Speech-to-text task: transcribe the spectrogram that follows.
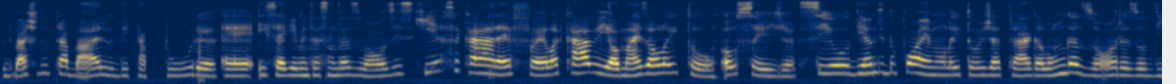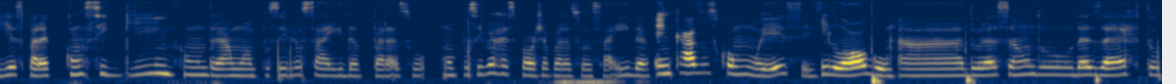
por debaixo do trabalho de captura é, e segmentação das vozes que essa tarefa ela cabe ao mais ao leitor. Ou seja se o diante do poema o leitor já traga longas horas ou dias para conseguir encontrar uma possível saída para sua, uma possível resposta para a sua saída em casos como esses e logo a duração do deserto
